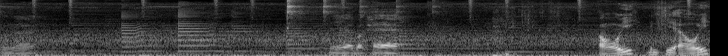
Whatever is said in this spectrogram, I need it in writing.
còn uh, nè bạc hà. Ổi, bên kia ổi.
